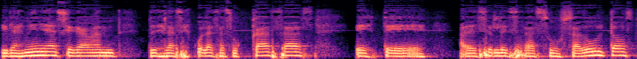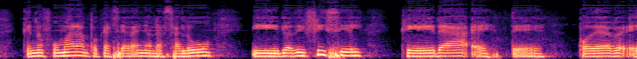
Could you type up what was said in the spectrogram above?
y las niñas llegaban desde las escuelas a sus casas este, a decirles a sus adultos que no fumaran porque hacía daño a la salud y lo difícil que era este, poder eh,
